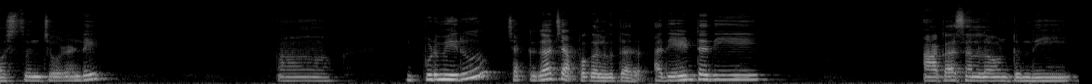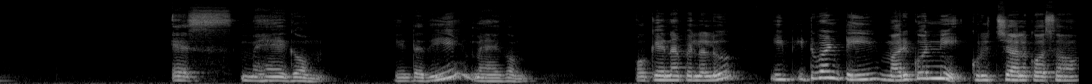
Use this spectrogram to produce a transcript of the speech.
వస్తుంది చూడండి. ఇప్పుడు మీరు చక్కగా చెప్పగలుగుతారు. అదేంటది? ఆకాశంలో ఉంటుంది ఎస్ మేఘం. ఏంటది? మేఘం. ఓకేనా పిల్లలు? ఇ- ఇటువంటి మరికొన్ని కృత్యాల కోసం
